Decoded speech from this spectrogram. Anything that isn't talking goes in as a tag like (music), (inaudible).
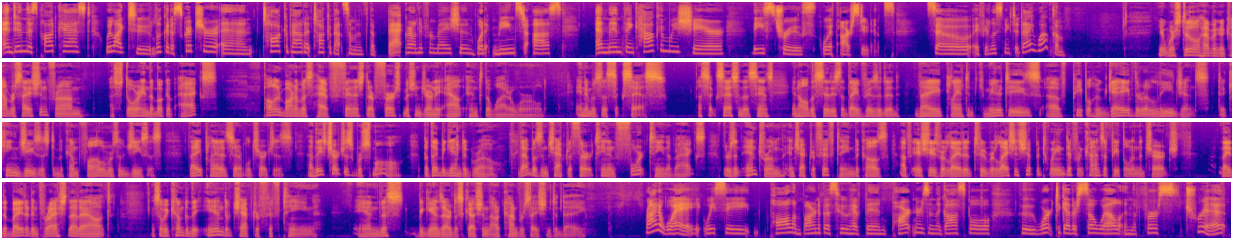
And in this podcast, we like to look at a scripture and talk about it, talk about some of the background information, what it means to us, and then think how can we share these truths with our students. So if you're listening today, welcome. Yeah, we're still having a conversation from a story in the book of Acts. Paul and Barnabas have finished their first mission journey out into the wider world, and it was a success a success in the sense in all the cities that they visited, they planted communities of people who gave their allegiance to King Jesus to become followers of Jesus. They planted several churches. Now, these churches were small, but they began to grow. That was in chapter 13 and 14 of Acts. There's an interim in chapter 15 because of issues related to relationship between different kinds of people in the church. They debated and thrashed that out and so we come to the end of chapter 15, and this begins our discussion, our conversation today. Right away, we see Paul and Barnabas, who have been partners in the gospel, who worked together so well in the first trip.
